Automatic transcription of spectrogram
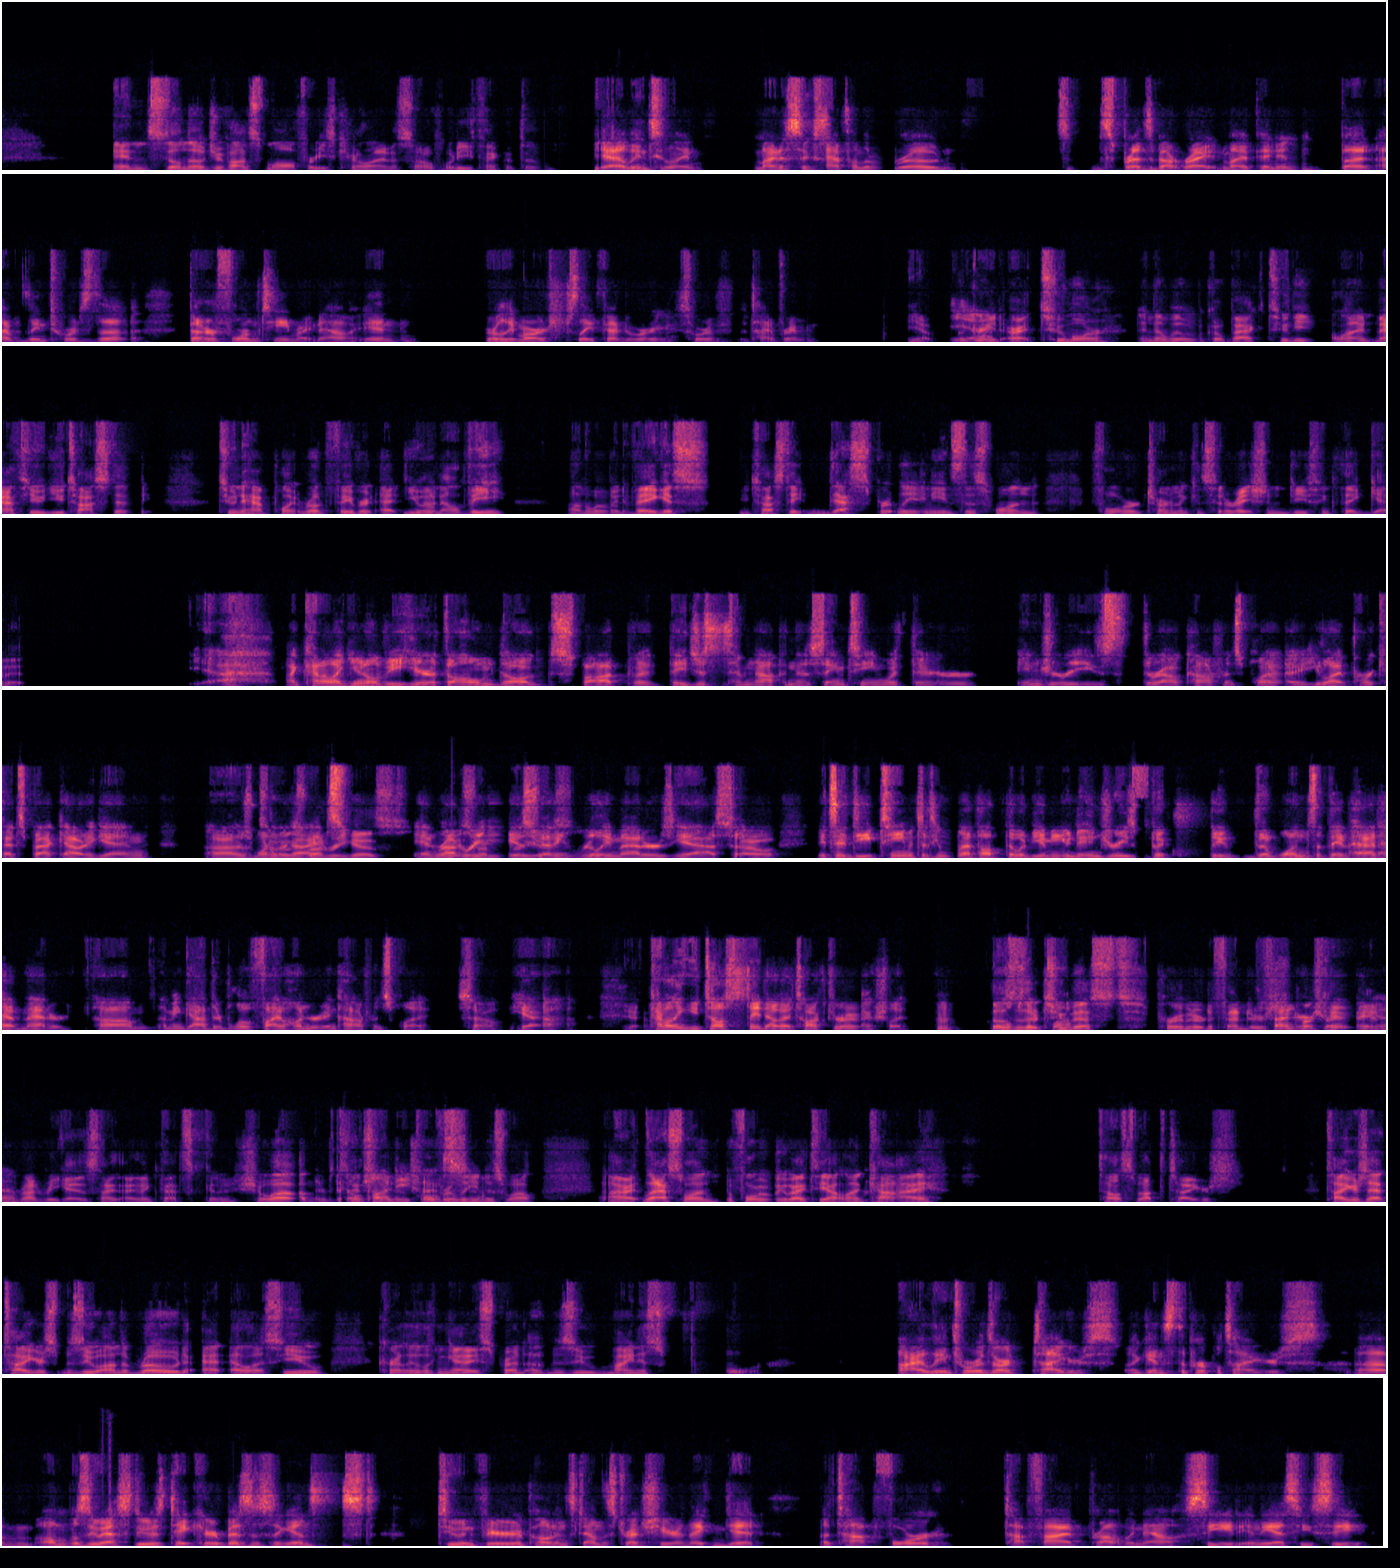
and still no Javon Small for East Carolina. So what do you think with the? Yeah, I lean Tulane minus six and a half on the road. Spread's about right in my opinion, but I would lean towards the better form team right now in early March, late February sort of time frame. Yep, agreed. Yeah. All right, two more, and then we'll go back to the line. Matthew, Utah State, two and a half point road favorite at UNLV on the way to Vegas. Utah State desperately needs this one for tournament consideration. Do you think they get it? Yeah, I kind of like UNLV here at the home dog spot, but they just have not been the same team with their injuries throughout conference play. Eli Parquet's back out again. Uh, there's one So other is guy Rodriguez and Luis Rodriguez, who I think really matters. Yeah, so it's a deep team. It's a team I thought that would be immune to injuries, but the ones that they've had have mattered. Um, I mean, God, they're below 500 in conference play. So yeah, Yeah. kind of like Utah State. Now that I talked through it actually. Hmm. Those We'll are their two best perimeter defenders, Defenders, right, and yeah. Rodriguez. I, I think that's going to show up. They're built on defense, Overlean so. as well. All right, last one before we go back to the outline. Ky, tell us about the Tigers. Tigers at Tigers. Mizzou on the road at LSU. Currently looking at a spread of Mizzou minus four. I lean towards our Tigers against the Purple Tigers. Um, all Mizzou has to do is take care of business against two inferior opponents down the stretch here, and they can get a top four, top five probably now seed in the SEC.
